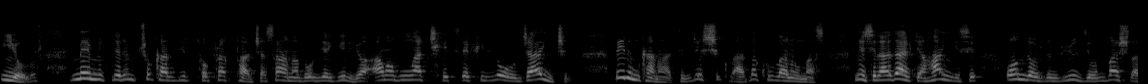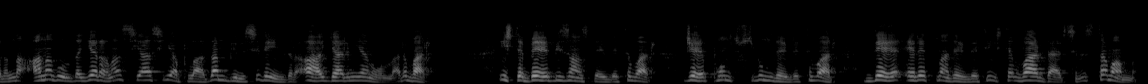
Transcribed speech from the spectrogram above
iyi olur. Memlüklerin çok az bir toprak parçası Anadolu'ya giriyor ama bunlar çetrefilli olacağı için benim kanaatimce şıklarda kullanılmaz. Mesela der ki hangisi 14. yüzyılın başlarında Anadolu'da yer alan siyasi yapılardan birisi değildir. A. Germiyanoğulları var. İşte B. Bizans devleti var. C. Pontus Rum devleti var. D. Eretna devleti işte var dersiniz tamam mı?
